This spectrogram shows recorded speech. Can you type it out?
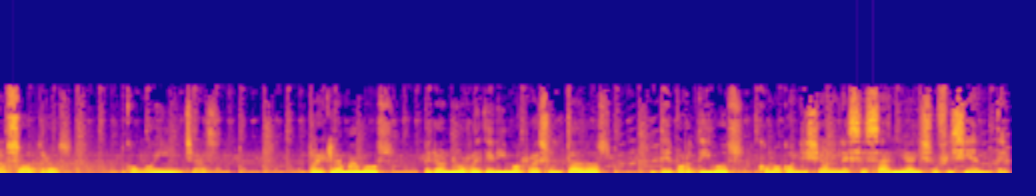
Nosotros, como hinchas, reclamamos pero no requerimos resultados deportivos como condición necesaria y suficiente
